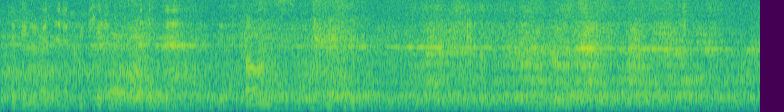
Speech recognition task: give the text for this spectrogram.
sitting with the computers and uh, these phones. yeah. so, so,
